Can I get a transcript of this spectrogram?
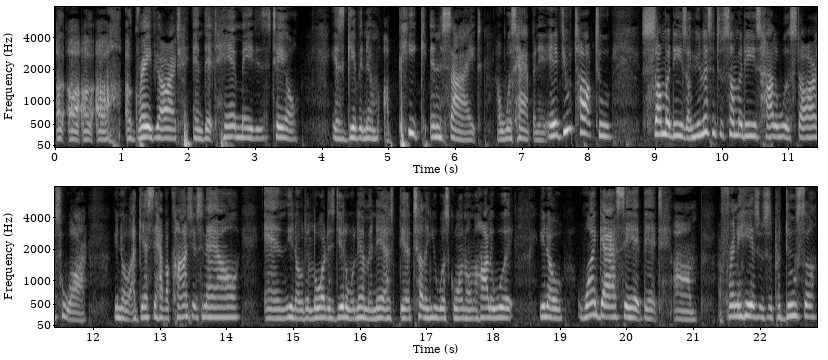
a a a, a graveyard, and that Handmaid's Tale is giving them a peek inside of what's happening. And if you talk to some of these, or you listen to some of these Hollywood stars who are, you know, I guess they have a conscience now, and you know the Lord is dealing with them, and they're they're telling you what's going on in Hollywood. You know, one guy said that um, a friend of his was a producer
